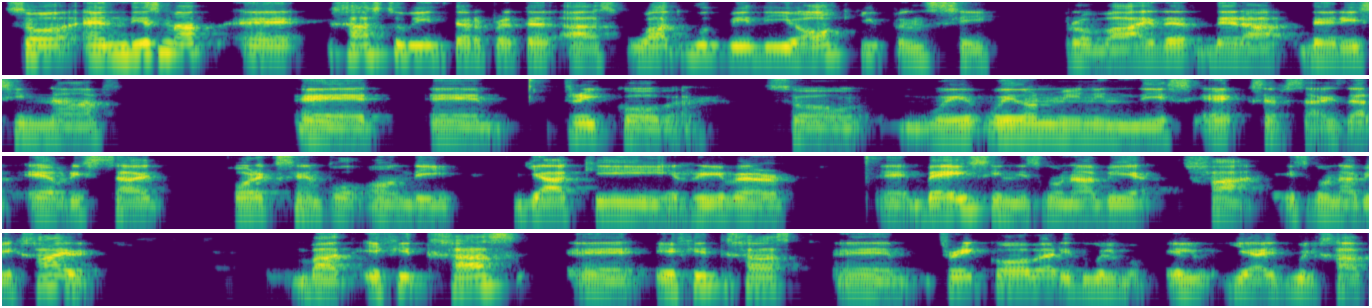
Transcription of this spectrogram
So, and this map uh, has to be interpreted as what would be the occupancy provided there, are, there is enough uh, um, tree cover. So we, we don't mean in this exercise that every site, for example, on the Yaqui River uh, basin is gonna be high, is gonna be higher. But if it has uh, if it has um, tree cover, it will it, yeah it will have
